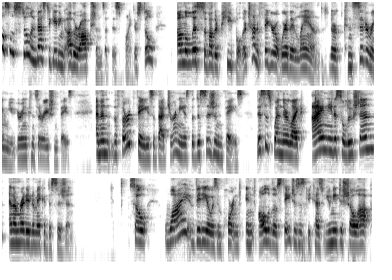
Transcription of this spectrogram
also still investigating other options at this point. They're still on the lists of other people. They're trying to figure out where they land. They're considering you. You're in consideration phase. And then the third phase of that journey is the decision phase. This is when they're like, I need a solution and I'm ready to make a decision. So, why video is important in all of those stages is because you need to show up.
